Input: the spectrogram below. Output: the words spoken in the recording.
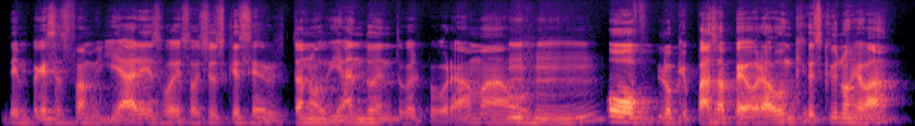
de empresas familiares o de socios que se están odiando dentro del programa o, ujú, o lo que pasa peor aún, que es que uno se va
